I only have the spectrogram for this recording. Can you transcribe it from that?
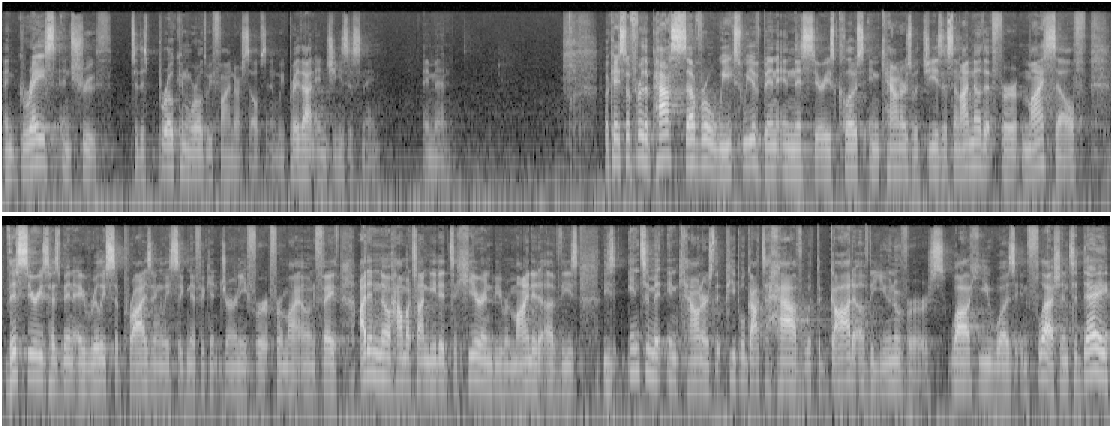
and grace and truth to this broken world we find ourselves in. We pray that in Jesus' name. Amen. Okay, so for the past several weeks, we have been in this series, Close Encounters with Jesus. And I know that for myself, this series has been a really surprisingly significant journey for, for my own faith. I didn't know how much I needed to hear and be reminded of these, these intimate encounters that people got to have with the God of the universe while he was in flesh. And today,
